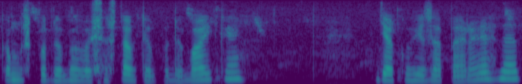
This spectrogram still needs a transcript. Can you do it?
Кому сподобалося, ставте вподобайки. Дякую за перегляд.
